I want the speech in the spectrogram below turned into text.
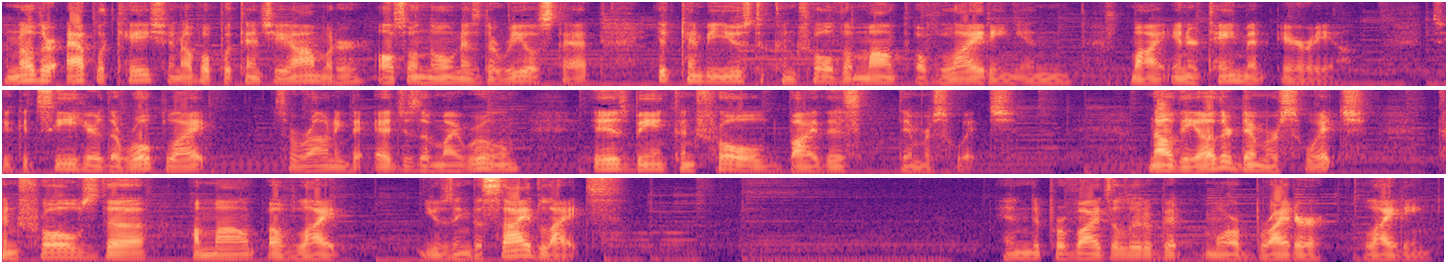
Another application of a potentiometer, also known as the rheostat, it can be used to control the amount of lighting in my entertainment area. So you can see here the rope light surrounding the edges of my room is being controlled by this dimmer switch. Now the other dimmer switch controls the amount of light using the side lights. And it provides a little bit more brighter lighting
